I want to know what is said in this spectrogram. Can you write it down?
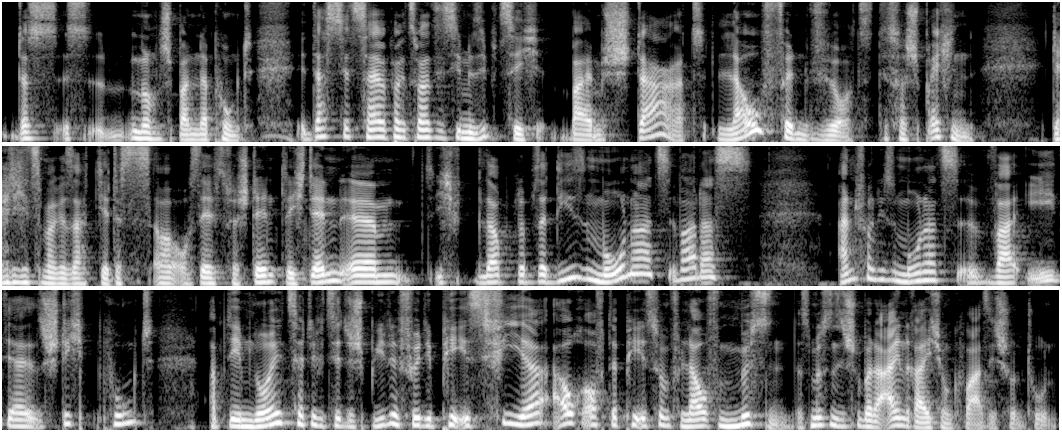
das ist immer noch ein spannender Punkt. Dass jetzt Cyberpunk 2077 beim Start laufen wird, das Versprechen, da hätte ich jetzt mal gesagt, ja, das ist aber auch selbstverständlich, denn ähm, ich glaube, glaub, seit diesem Monat war das, Anfang dieses Monats war eh der Stichpunkt, ab dem neu zertifizierte Spiele für die PS4 auch auf der PS5 laufen müssen. Das müssen sie schon bei der Einreichung quasi schon tun.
